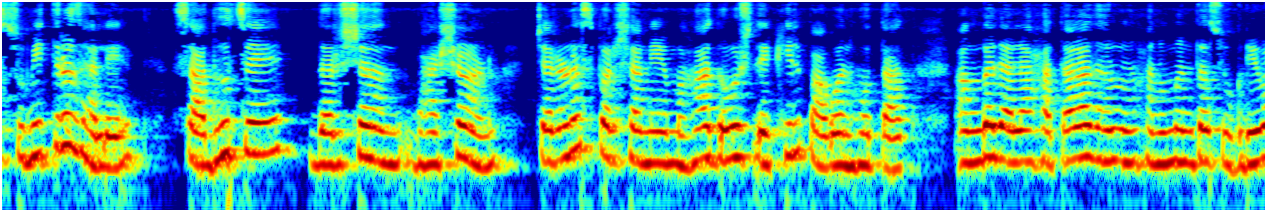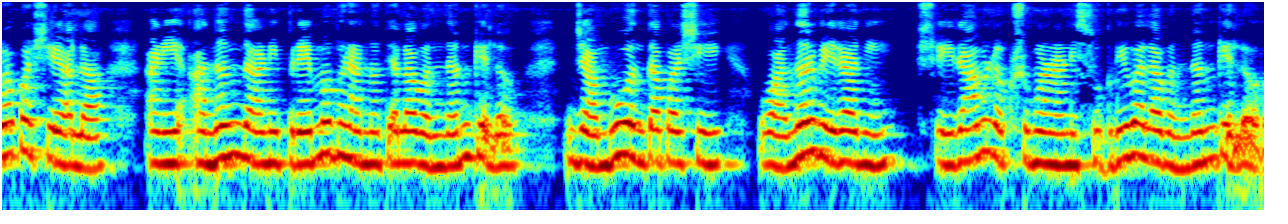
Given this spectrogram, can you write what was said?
सुमित्र झाले. साधूचे दर्शन भाषण चरणस्पर्शाने महादोष देखील पावन होतात. अंगदाला हाताला धरून हनुमंत सुग्रीवापाशी आला आणि आनंद आणि प्रेमभरानं त्याला वंदन केलं. जांबुवंतापाशी वानरवीरांनी श्रीराम लक्ष्मण आणि सुग्रीवाला वंदन केलं.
